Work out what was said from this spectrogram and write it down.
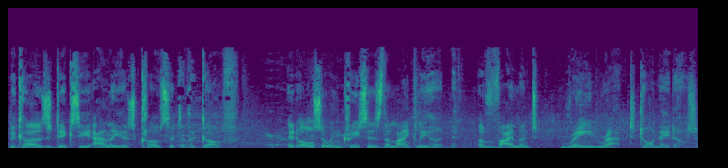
Because Dixie Alley is closer to the Gulf, it also increases the likelihood of violent, rain-wrapped tornadoes.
